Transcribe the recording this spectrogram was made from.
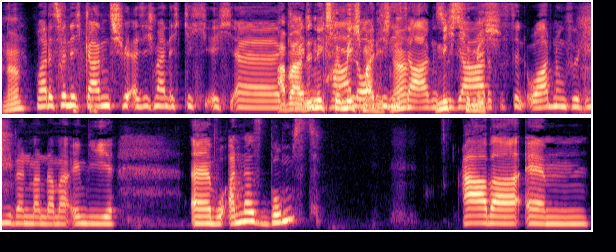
Ne? Boah, das finde ich ganz schwer. Also ich meine, ich, ich, ich äh, Aber nichts für mich, Leute, meine ich, die ne? sagen Nichts so, für ja, mich. das ist in Ordnung für die, wenn man da mal irgendwie äh, woanders bumst. Aber ähm,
